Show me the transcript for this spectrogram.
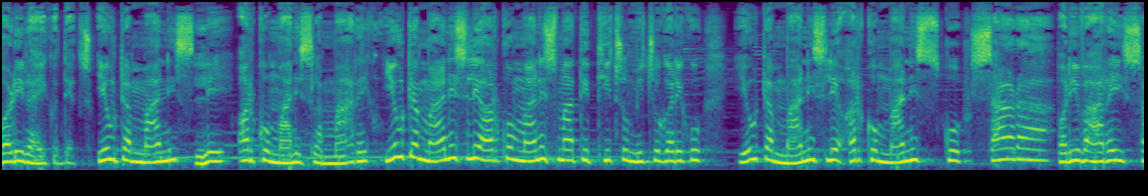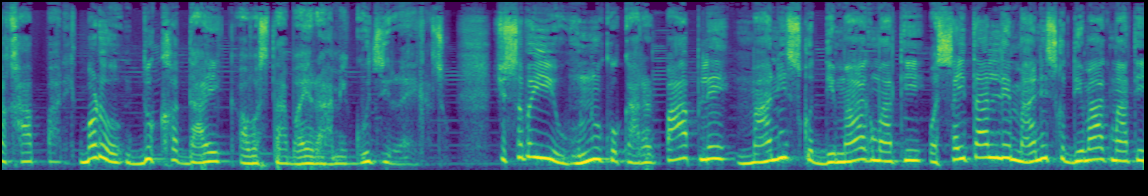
बढिरहेको देख्छु। एउटा मानिसले अर्को मानिसलाई मारेको एउटा मानिसले अर्को मानिसमाथि थिचो मिचो गरेको एउटा मानिसले अर्को मानिसको सारा परिवारै सखाप पारेको बडो दुःखदायक अवस्था भएर हामी गुजिरहेका छौँ। यो सबै हुनुको कारण पापले मानिसको दिमागमाथि वा सैतानले मानिसको दिमागमाथि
